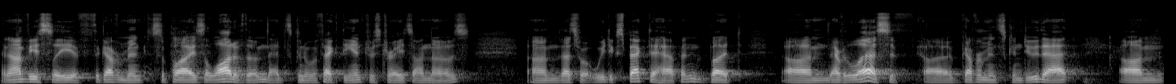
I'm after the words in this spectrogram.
And obviously, if the government supplies a lot of them, that's going to affect the interest rates on those. Um, that's what we'd expect to happen. But um, nevertheless, if uh, governments can do that um,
